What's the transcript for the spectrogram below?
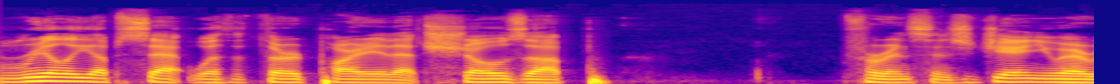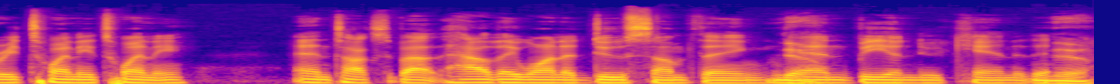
really upset with a third party that shows up, for instance, January 2020, and talks about how they want to do something Yeah. and be a new candidate. Yeah.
